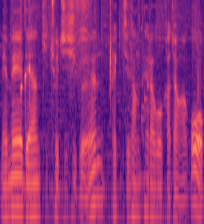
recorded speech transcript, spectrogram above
매매에 대한 기초 지식은 백지 상태라고 가정하고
